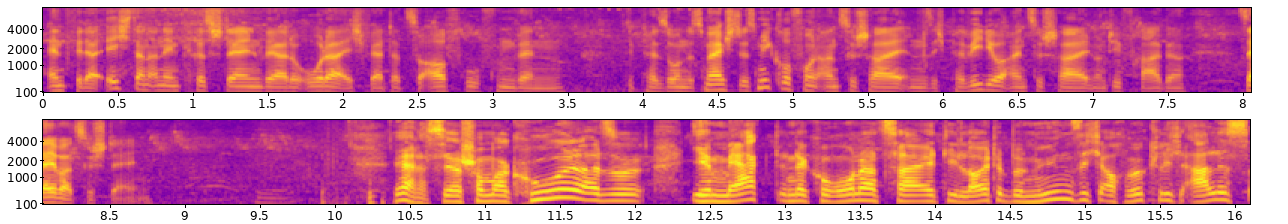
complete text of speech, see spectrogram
entweder ich dann an den Chris stellen werde oder ich werde dazu aufrufen, wenn die Person das möchte, das Mikrofon anzuschalten, sich per Video einzuschalten und die Frage selber zu stellen. Ja, das ist ja schon mal cool. Also ihr merkt in der Corona-Zeit, die Leute bemühen sich auch wirklich alles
